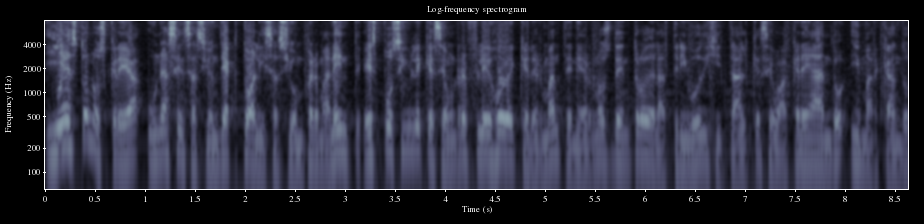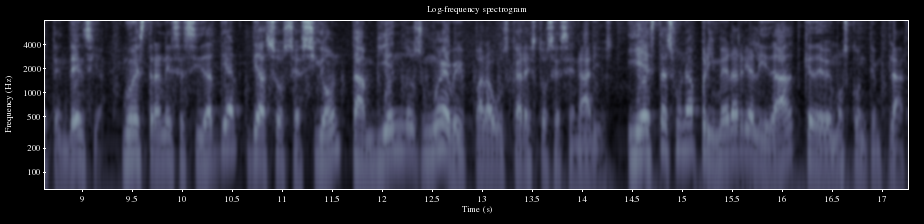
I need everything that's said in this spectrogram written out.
y esto nos crea una sensación de actualización permanente. Es posible que sea un reflejo de querer mantenernos dentro de la tribu digital que se va creando y marcando tendencia. Nuestra necesidad de, asociación también nos mueve para buscar estos escenarios y esta es una primera realidad que debemos contemplar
